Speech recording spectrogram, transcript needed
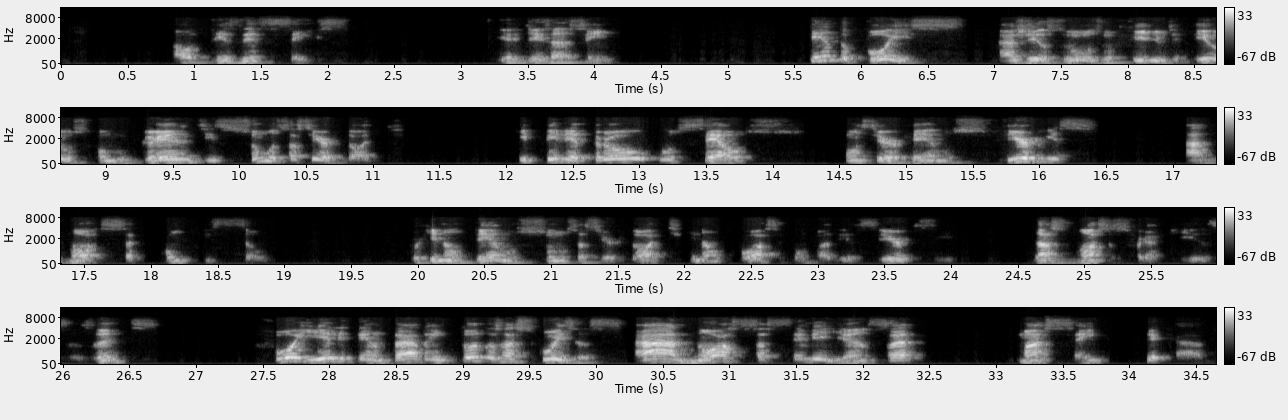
ao 16. Ele diz assim: Tendo, pois, a Jesus, o Filho de Deus, como grande sumo sacerdote, e penetrou os céus, conservemos firmes a nossa confissão. Porque não temos sumo sacerdote que não possa compadecer-se das nossas fraquezas. Antes, foi ele tentado em todas as coisas, à nossa semelhança, mas sem pecado.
